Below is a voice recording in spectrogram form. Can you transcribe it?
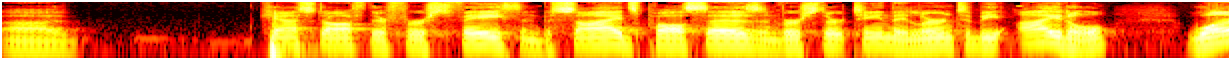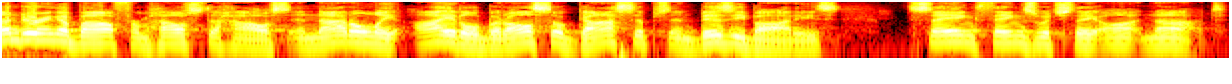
uh, cast off their first faith. And besides, Paul says in verse 13, they learn to be idle, wandering about from house to house, and not only idle, but also gossips and busybodies, saying things which they ought not.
